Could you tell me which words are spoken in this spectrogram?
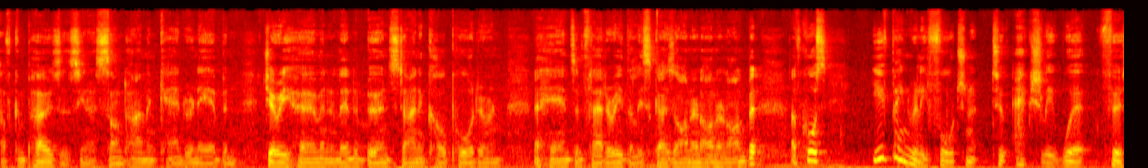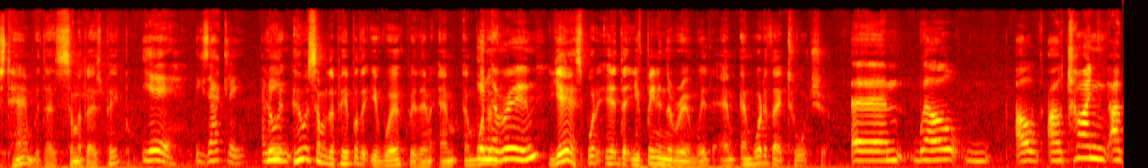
of composers. You know, Sondheim and Kander and Ebb and Jerry Herman and Leonard Bernstein and Cole Porter and uh, Ahrens and Flaherty. The list goes on and on and on. But of course, you've been really fortunate to actually work firsthand with those, some of those people. Yeah, exactly. I Who, mean, who are some of the people that you've worked with, and, and, and what in the room, Yes, what that you've been in the room with, and, and what have they taught you? um, well, I'll, I'll try and I'll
